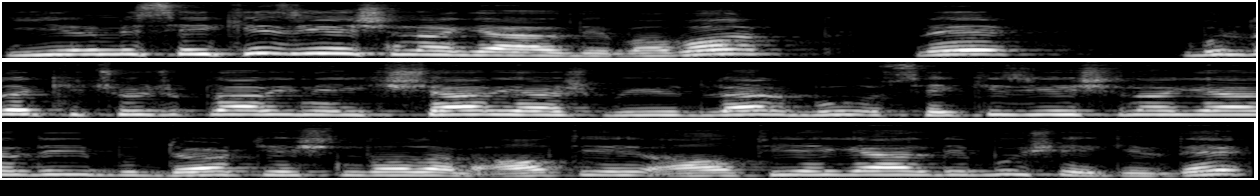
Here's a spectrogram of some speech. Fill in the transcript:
28 yaşına geldi baba ve buradaki çocuklar yine ikişer yaş büyüdüler. Bu 8 yaşına geldi. Bu 4 yaşında olan 6, 6'ya geldi. Bu şekilde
